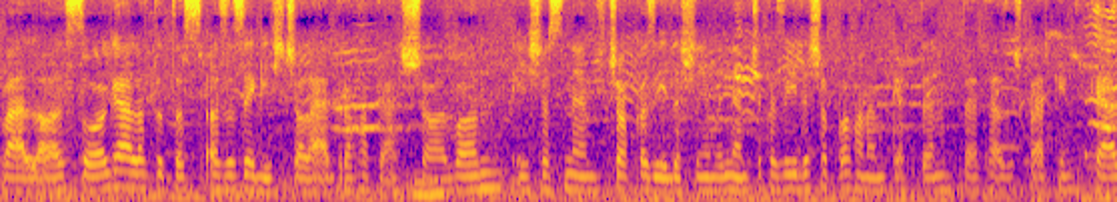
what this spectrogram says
vállal szolgálatot, az, az az egész családra hatással van, és azt nem csak az édesanyja, vagy nem csak az édesapa, hanem ketten, tehát házaspárként kell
